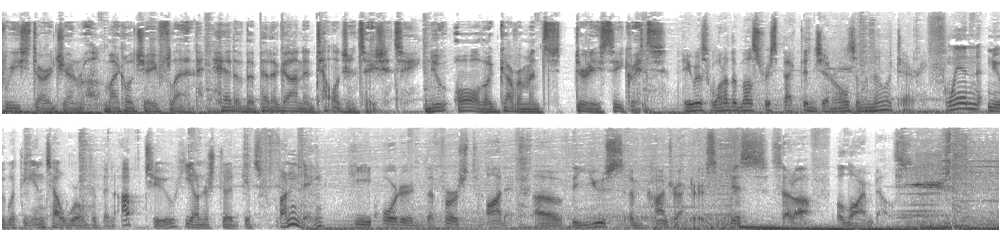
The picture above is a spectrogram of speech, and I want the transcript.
Three star general Michael J. Flynn, head of the Pentagon Intelligence Agency, knew all the government's dirty secrets. He was one of the most respected generals in the military. Flynn knew what the intel world had been up to, he understood its funding. He ordered the first audit of the use of contractors. This set off alarm bells.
